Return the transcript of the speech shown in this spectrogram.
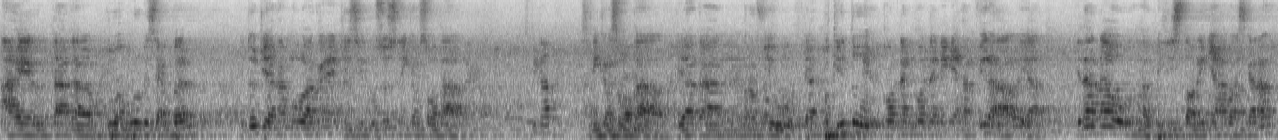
akhir tanggal 20 Desember itu dia akan mengeluarkan edisi khusus sneakers lokal. Sneakers lokal. Dia akan review dan begitu konten-konten ini akan viral ya kita tahu habis historinya apa. Sekarang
